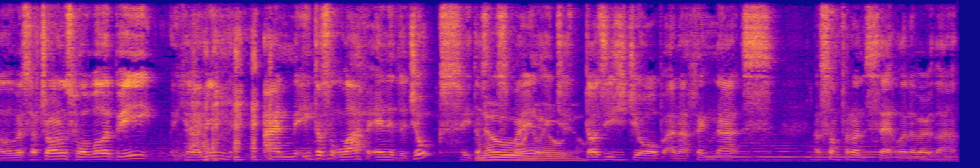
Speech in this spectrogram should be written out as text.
"Hello, Mr. Johns, what will it be?" You know what I mean? and he doesn't laugh at any of the jokes. He doesn't No, smile. no, he just no. does his job, and I think that's there's something unsettling about that.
